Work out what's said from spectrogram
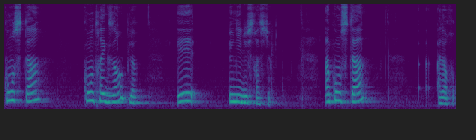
constat, contre-exemple et une illustration. Un constat, alors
